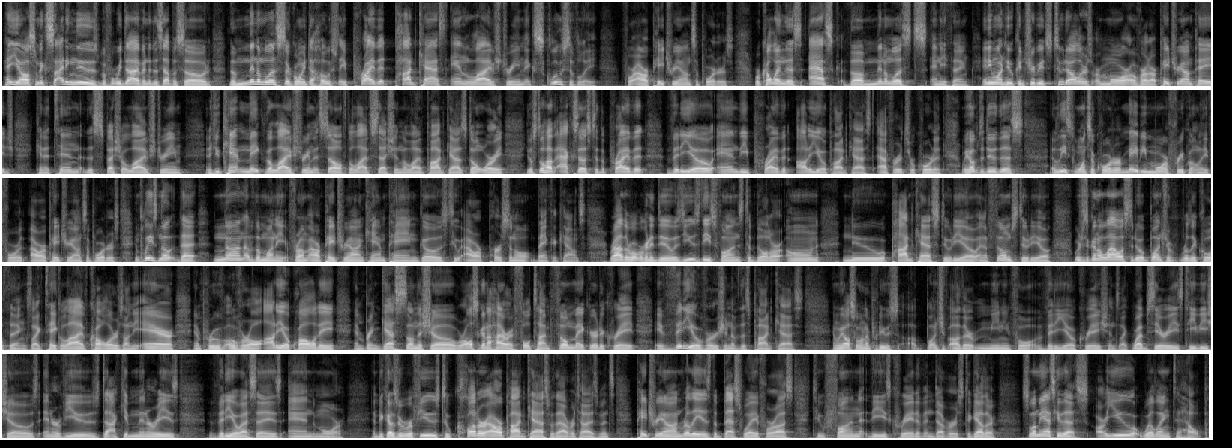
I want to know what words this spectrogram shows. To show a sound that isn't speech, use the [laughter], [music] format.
Hey, y'all, some exciting news before we dive into this episode. The Minimalists are going to host a private podcast and live stream exclusively for our Patreon supporters. We're calling this Ask the Minimalists Anything. Anyone who contributes $2 or more over at our Patreon page can attend this special live stream. And if you can't make the live stream itself, the live session, the live podcast, don't worry. You'll still have access to the private video and the private audio podcast after it's recorded. We hope to do this at least once a quarter, maybe more frequently for our Patreon supporters. And please note that none of the money from our Patreon campaign goes to our personal bank accounts. Rather, what we're going to do is use these funds to build our own new podcast studio and a film studio, which is going to allow us to do a bunch of really cool things like take live callers on the air, improve overall audio quality, and bring guests on the show. We're also going to hire a full time filmmaker to create a video version of this podcast. And we also want to produce a bunch of other meaningful video creations like web series, TV shows, interviews, documentaries, video essays, and more. And because we refuse to clutter our podcast with advertisements, Patreon really is the best way for us to fund these creative endeavors together. So let me ask you this Are you willing to help?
